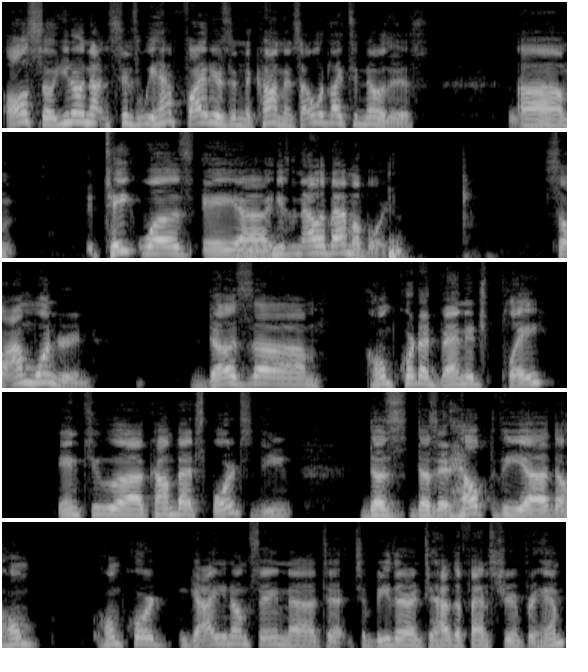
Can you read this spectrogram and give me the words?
Also, you know, not since we have fighters in the comments, I would like to know this. Mhm. Um, Tate was a uh, Mm. he's an Alabama boy, so I'm wondering, does um, home court advantage play into uh, combat sports? Do you does does it help the uh, the home home court guy? You know what I'm saying uh, to to be there and to have the fans cheering for him?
